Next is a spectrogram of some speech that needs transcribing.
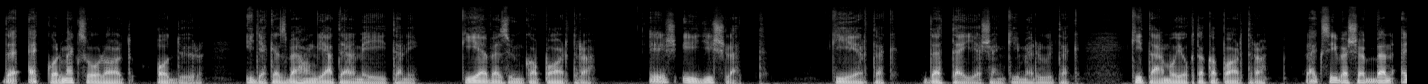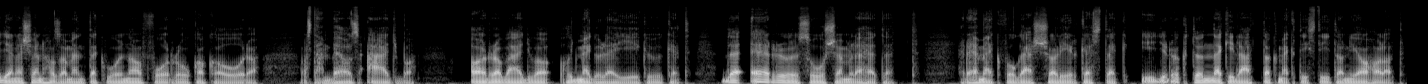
De ekkor megszólalt Adür, igyekezve hangját elmélyíteni. Kievezünk a partra. És így is lett. Kiértek, de teljesen kimerültek. Kitámolyogtak a partra. Legszívesebben egyenesen hazamentek volna a forró kakaóra, aztán be az ágyba, arra vágyva, hogy megöleljék őket, de erről szó sem lehetett. Remek fogással érkeztek, így rögtön neki láttak megtisztítani a halat,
